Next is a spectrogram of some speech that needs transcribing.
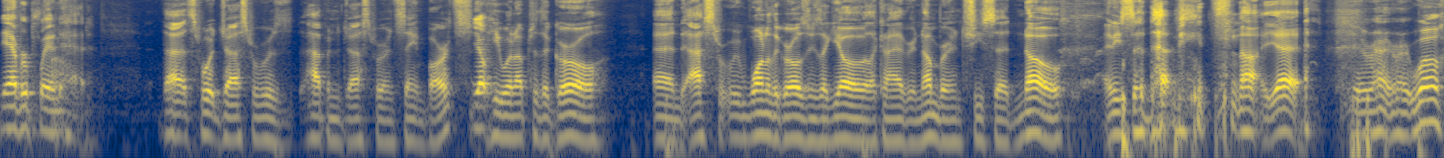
never planned ahead. That's what Jasper was happened to Jasper in St. Bart's. Yep. He went up to the girl and asked for one of the girls, and he's like, "Yo, like, can I have your number?" And she said no, and he said that means not yet. Yeah, right, right. Well,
